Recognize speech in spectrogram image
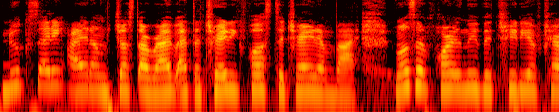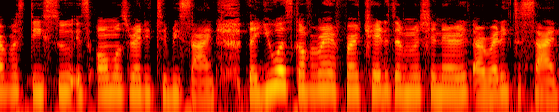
New exciting items just arrived at the trading post to trade and buy. Most importantly, the Treaty of Traverse des Sioux is almost ready to be signed. The U.S. government, fur traders, and missionaries are ready to sign.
